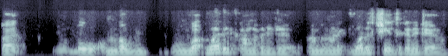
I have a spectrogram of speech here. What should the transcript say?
but but, what what is God going to do? I mean, like, what is Jesus going to do?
